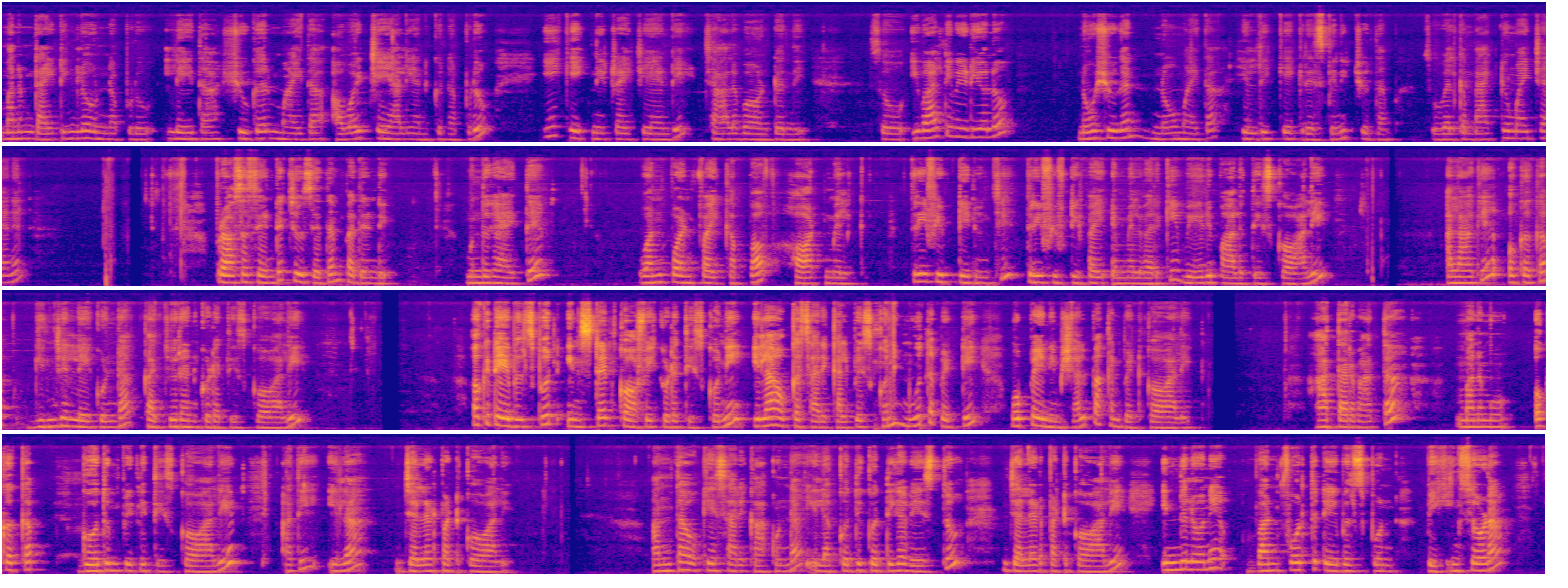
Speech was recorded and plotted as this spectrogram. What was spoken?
మనం డైటింగ్‌లో ఉన్నప్పుడు లేదా షుగర్, మైదా అవాయిడ్ చేయాలి అనుకున్నప్పుడు ఈ కేక్‌ని ట్రై చేయండి. చాలా బాగుంటుంది సో, ఇవాల్టి వీడియోలో no sugar, no maida healthy cake రెసిపీని చూద్దాం. So, welcome back to my channel. Process ఏంటో చూసేద్దాం పదండి. ముందుగా అయితే 1.5 కప్ ఆఫ్ హాట్ మిల్క్ 350 నుంచి 355 ఎంఎల్ వరకు వేడి పాలు తీసుకోవాలి. అలాగే ఒక కప్ గింజలు లేకుండా ఖర్జూరాన్ని కూడా తీసుకోవాలి. ఒక టేబుల్ స్పూన్ ఇన్స్టెంట్ కాఫీ కూడా తీసుకొని ఇలా ఒక్కసారి కలిపేసుకొని మూత పెట్టి 30 నిమిషాలు పక్కన పెట్టుకోవాలి. ఆ తర్వాత మనము ఒక కప్ గోధుమ పిండి తీసుకోవాలి. అది ఇలా జల్లెడ పట్టుకోవాలి. అంతా ఒకేసారి కాకుండా ఇలా కొద్ది కొద్దిగా వేస్తూ జల్లెడ పట్టుకోవాలి. ఇందులోనే 1/4 టేబుల్ స్పూన్ బేకింగ్ సోడా,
